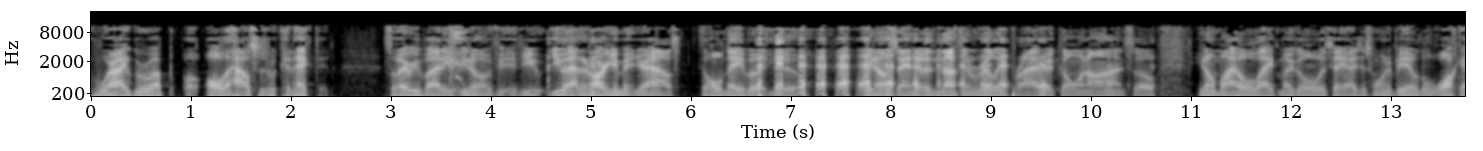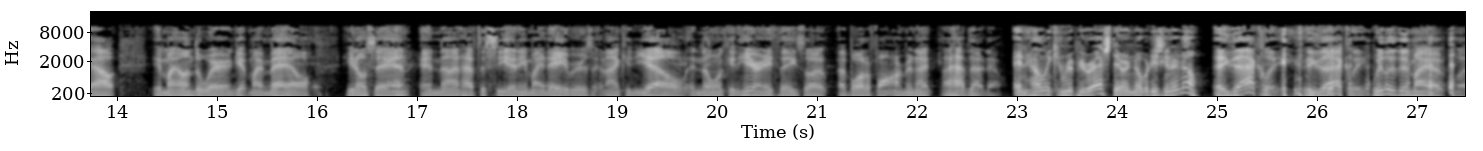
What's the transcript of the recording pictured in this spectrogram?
where I grew up, all the houses were connected. So everybody, you know, if, if you, you had an argument in your house, the whole neighborhood knew. You know what I'm saying? There was nothing really private going on. So, you know, my whole life, my goal was, hey, I just want to be able to walk out in my underwear and get my mail you know what I'm saying? And not have to see any of my neighbors and I can yell and no one can hear anything. So I, I bought a farm and I, I have that now. And Helen can rip your ass there and nobody's going to know. Exactly. Exactly. we lived in my, uh,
